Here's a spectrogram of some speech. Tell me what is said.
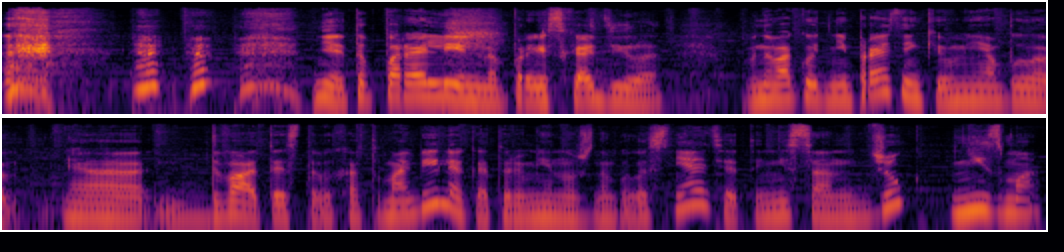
Нет, это параллельно происходило в новогодние праздники у меня было э, два тестовых автомобиля, которые мне нужно было снять. Это Nissan Juke, Nismo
